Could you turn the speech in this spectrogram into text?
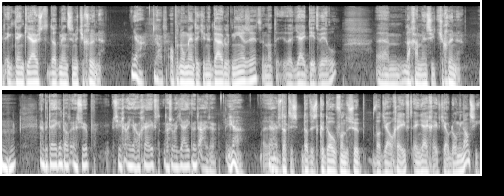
Ik denk juist dat mensen het je gunnen. Ja, dat. Op het moment dat je het duidelijk neerzet en dat, dat jij dit wil, ehm, dan gaan mensen het je gunnen. En dat betekent dat een sub zich aan jou geeft, zodat jij je kunt uiten. Ja, eh, dat is, dat is het cadeau van de sub wat jou geeft en jij geeft jouw dominantie.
